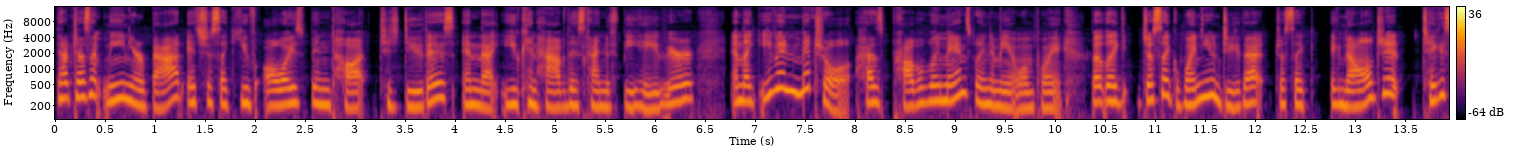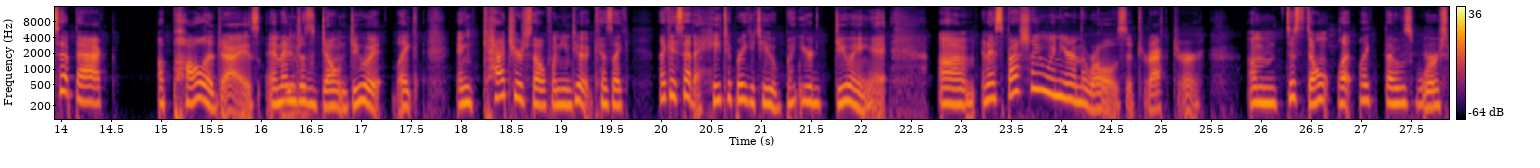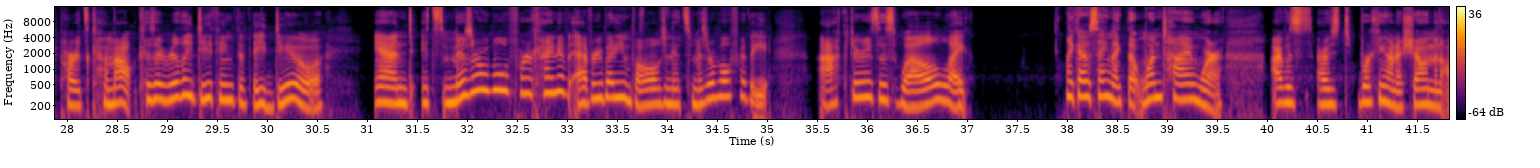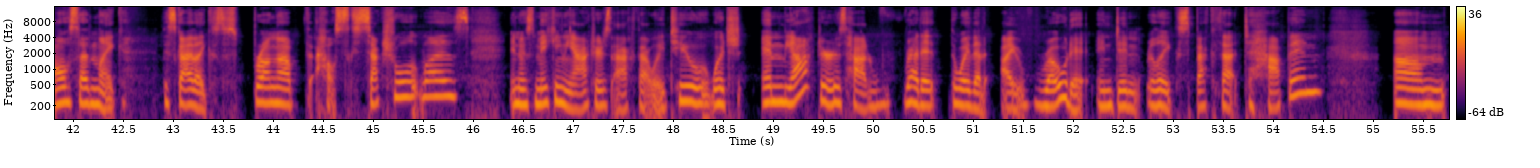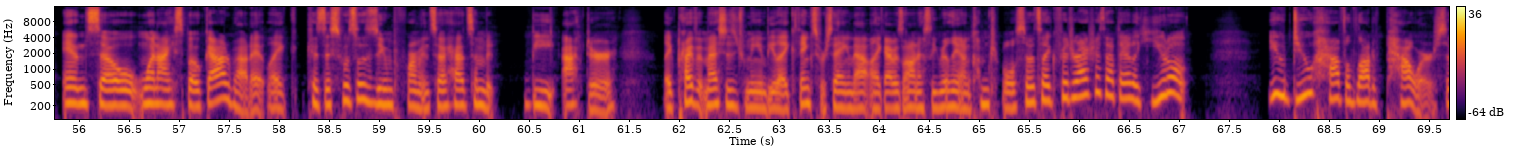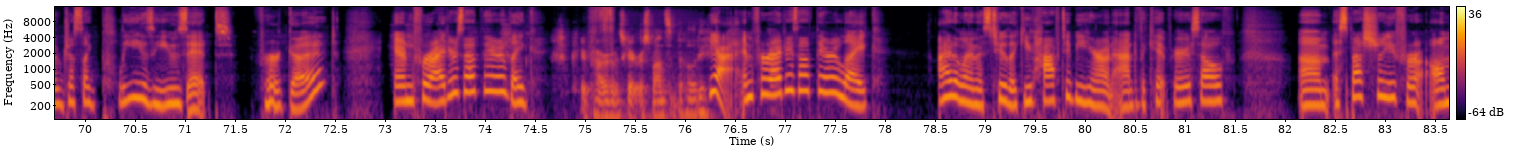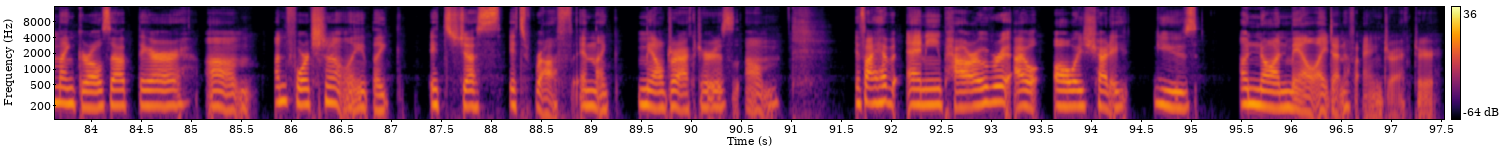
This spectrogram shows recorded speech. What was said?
that doesn't mean you're bad. It's just like you've always been taught to do this and that you can have this kind of behavior. And like even Mitchell has probably mansplained to me at one point. But like just like when you do that, just like acknowledge it, take a step back, apologize and then yeah. just don't do it like and catch yourself when you do it because like like i said i hate to break it to you but you're doing it. Um and especially when you're in the role as a director um just don't let like those worst parts come out because i really do think that they do. And it's miserable for kind of everybody involved and it's miserable for the actors as well. Like like i was saying like that one time where I was I was working on a show and then all of a sudden like this guy like sprung up how sexual it was and it was making the actors act that way too which and the actors had read it the way that I wrote it and didn't really expect that to happen. Um and so when I spoke out about it like cuz this was a Zoom performance so I had some the actor like private message me and be like thanks for saying that. Like I was honestly really uncomfortable. So it's like for directors out there like you don't you do have a lot of power. So just like please use it for good. And for writers out there, like great power comes great responsibility. Yeah. And for writers out there, like I had to learn this too. Like you have to be your own advocate for yourself. Um, especially for all my girls out there. Um, unfortunately, like it's just it's rough and like male directors, um, if I have any power over it, I will always try to use a non-male identifying director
